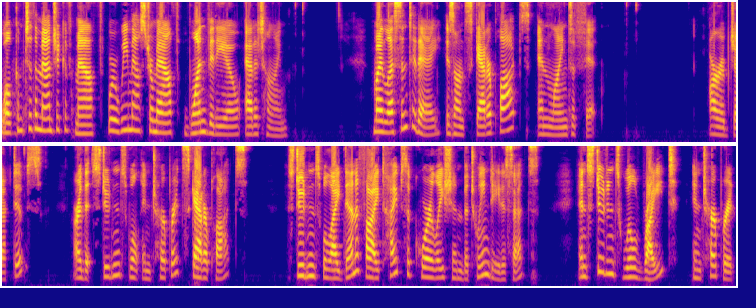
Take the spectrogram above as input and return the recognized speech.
Welcome to the Magic of Math, where we master math one video at a time. My lesson today is on scatter plots and lines of fit. Our objectives are that students will interpret scatter plots, students will identify types of correlation between data sets, and students will write, interpret,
